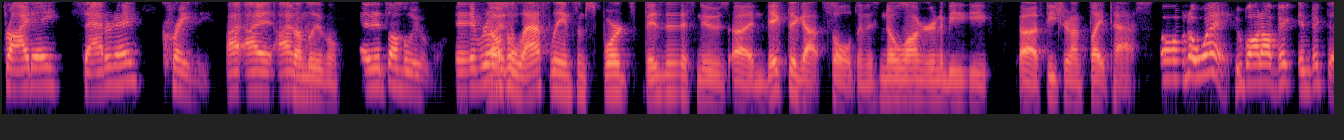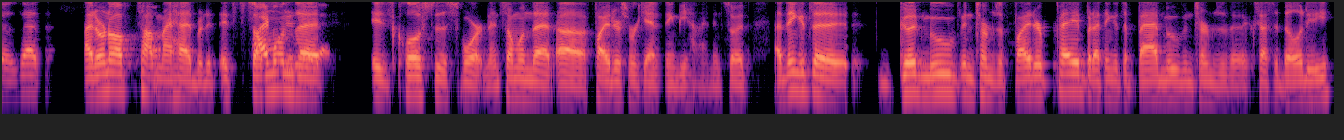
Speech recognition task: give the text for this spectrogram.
Friday, Saturday, crazy. I, I, It's I'm, unbelievable. It's unbelievable. It And also, is. lastly, in some sports business news, uh, Invicta got sold and is no longer going to be uh, featured on Fight Pass. oh no way! Who bought out Vic- Invicta? Is that I don't know off the top of my head, but it, it's someone didn't that is close to the sport and someone that uh, fighters were getting behind. And so it, I think it's a good move in terms of fighter pay, but I think it's a bad move in terms of accessibility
